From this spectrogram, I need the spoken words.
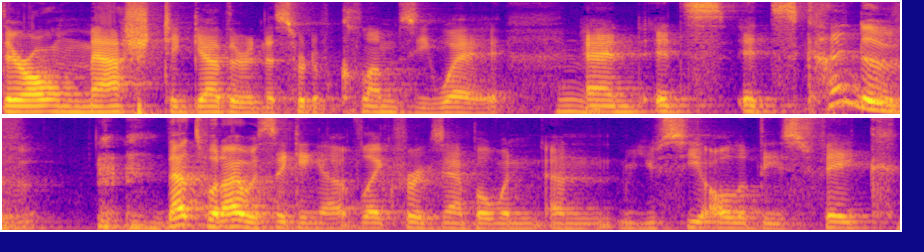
they're all mashed together in this sort of clumsy way. And it's it's kind of that's what i was thinking of. Like for example when um, you see all of these fake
